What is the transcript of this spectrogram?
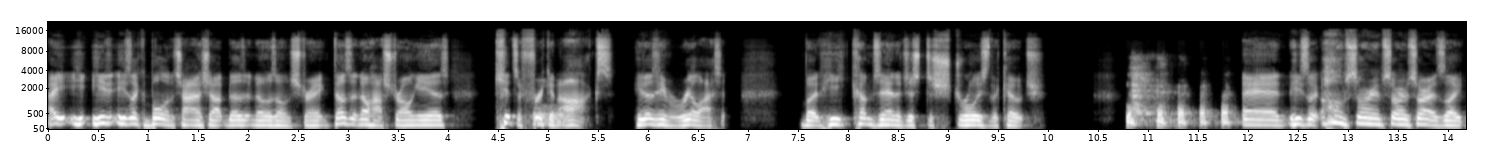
I, he, he's like a bull in a china shop. Doesn't know his own strength. Doesn't know how strong he is. Kid's a freaking mm-hmm. ox. He doesn't even realize it. But he comes in and just destroys the coach. and he's like, "Oh, I'm sorry, I'm sorry, I'm sorry." I was like,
